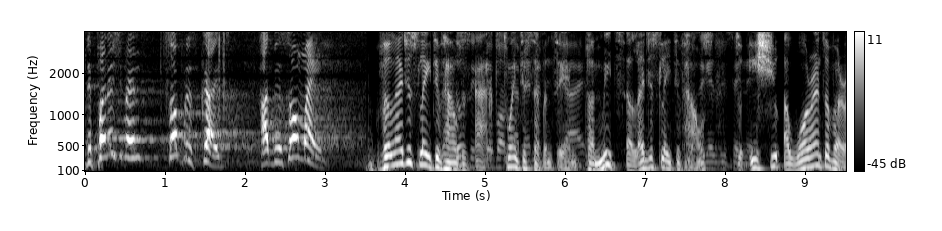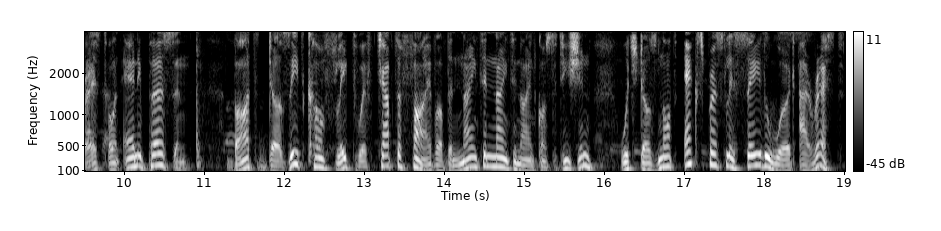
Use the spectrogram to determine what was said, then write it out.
The punishment so prescribed have been so mild the Legislative Houses Act 2017 permits a legislative house to issue a warrant of arrest on any person. But does it conflict with Chapter 5 of the 1999 Constitution, which does not expressly say the word arrest,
